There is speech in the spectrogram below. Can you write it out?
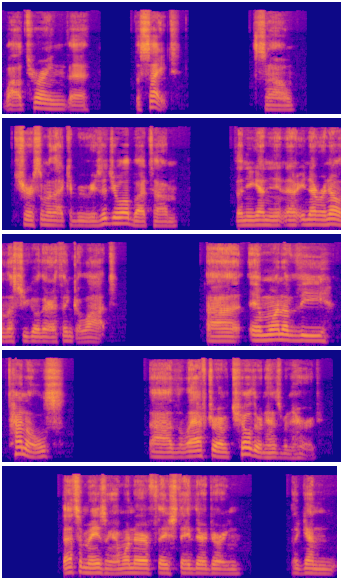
while touring the the site. So, sure, some of that could be residual, but um, then again, you, you never know unless you go there. I think a lot. Uh, in one of the tunnels, uh, the laughter of children has been heard. That's amazing. I wonder if they stayed there during, again,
